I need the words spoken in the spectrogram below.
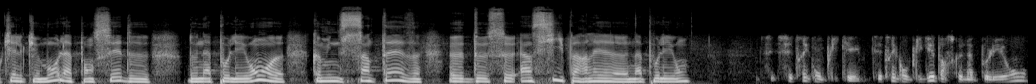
quelques mots la pensée de, Napoléon euh, comme une synthèse euh, de ce ainsi parlait euh, Napoléon? C'est très compliqué. C'est très compliqué parce que Napoléon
